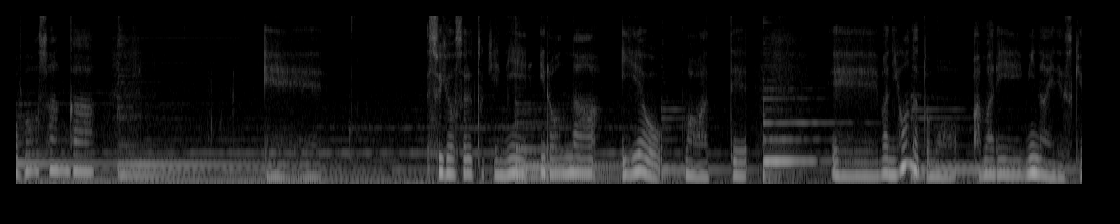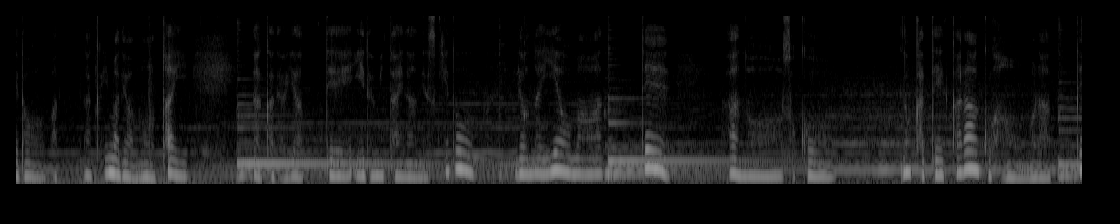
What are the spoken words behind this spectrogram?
お坊さんが、えー、修行する時にいろんな家を回って、えーまあ、日本だともうあまり見ないですけど、まあ、なんか今ではもうタイなんかではやっているみたいなんですけどいろんな家を回ってあのそこの家庭からご飯をもらって、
